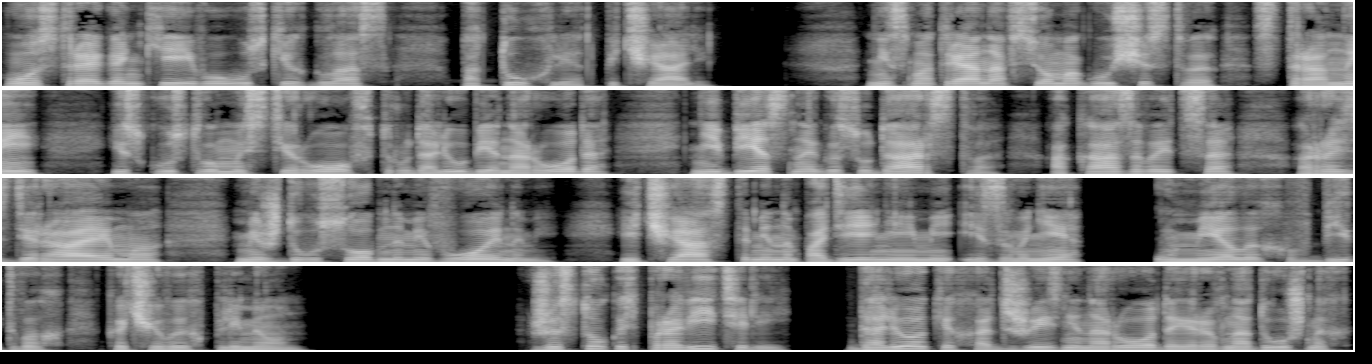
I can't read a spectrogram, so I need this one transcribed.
Острые огоньки его узких глаз потухли от печали. Несмотря на все могущество страны, искусство мастеров, трудолюбие народа, небесное государство оказывается раздираемо междуусобными войнами и частыми нападениями извне умелых в битвах кочевых племен. Жестокость правителей, далеких от жизни народа и равнодушных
